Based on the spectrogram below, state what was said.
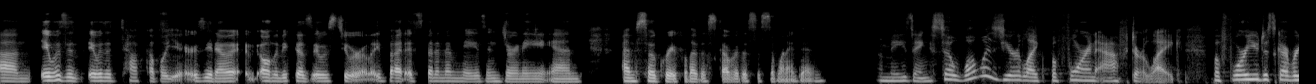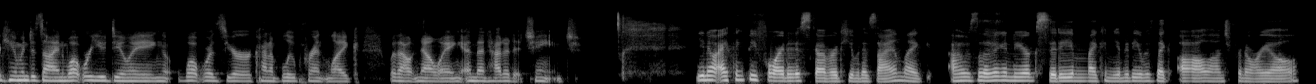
um, it was a, it was a tough couple years, you know, only because it was too early, but it's been an amazing journey. And I'm so grateful that I discovered the system when I did. Amazing. So, what was your like before and after like? Before you discovered human design, what were you doing? What was your kind of blueprint like without knowing? And then how did it change? You know, I think before I discovered human design, like I was living in New York City and my community was like all entrepreneurial.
